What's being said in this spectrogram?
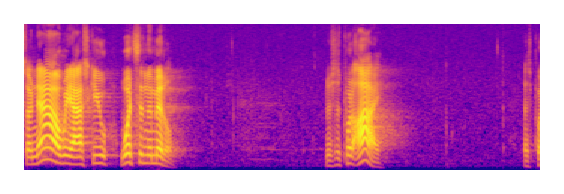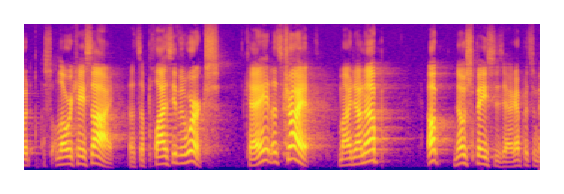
So now we ask you, what's in the middle? Let's just put I. Let's put lowercase i. Let's apply, see if it works. Okay, let's try it. My down up. Up, oh, no spaces there. I gotta put some.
